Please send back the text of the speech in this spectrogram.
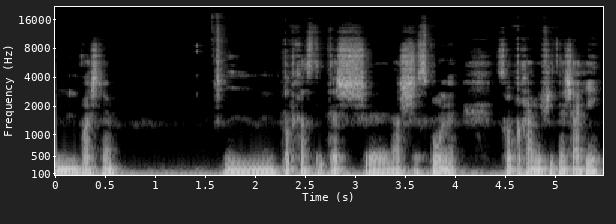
Mm, właśnie mm, podcasty też e, nasz wspólny z chłopakami fitnessiaki.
